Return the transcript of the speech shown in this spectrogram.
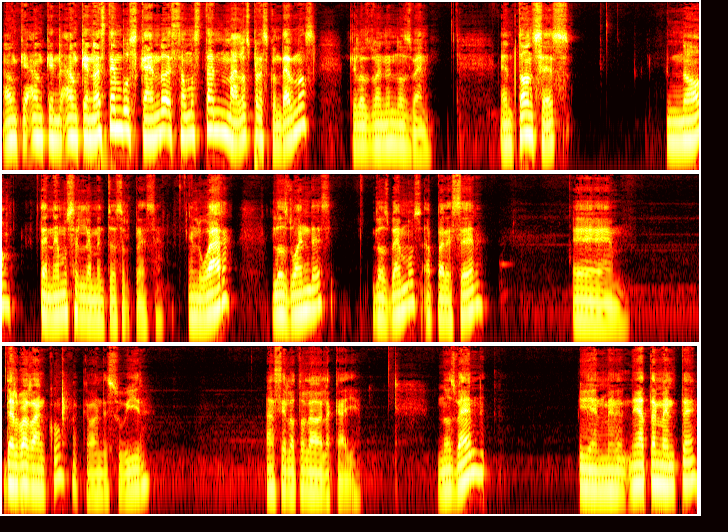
Aunque, aunque, aunque no estén buscando, somos tan malos para escondernos que los duendes nos ven. Entonces, no tenemos el elemento de sorpresa. En lugar, los duendes los vemos aparecer eh, del barranco, acaban de subir hacia el otro lado de la calle. Nos ven y inmediatamente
